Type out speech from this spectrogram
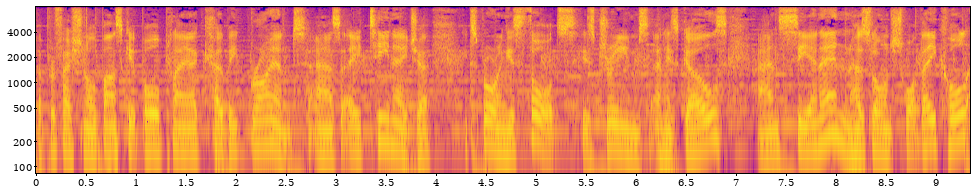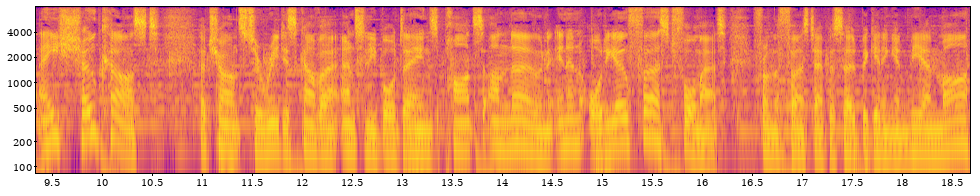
of professional basketball player, Kobe Bryant, as a teenager, exploring his thoughts, his dreams, and his goals. And CNN has launched what they call a showcast, a chance to rediscover Anthony Bourdain's Parts Unknown in an audio first format, from the first episode beginning in Myanmar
